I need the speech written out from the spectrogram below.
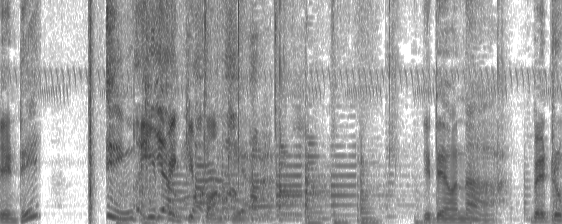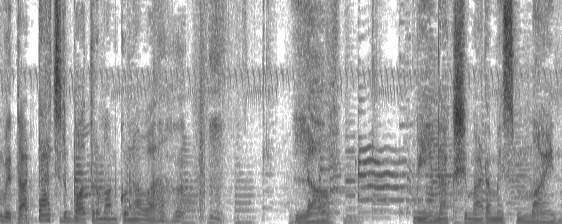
ఏంటి? ఇంకి పెంకి పాంకియా? ఇదేమన్నా బెడ్రూమ్ విత్ అటాచ్డ్ బాత్రూమ్ అనుకున్నావా? Love Meenakshi madam is mine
